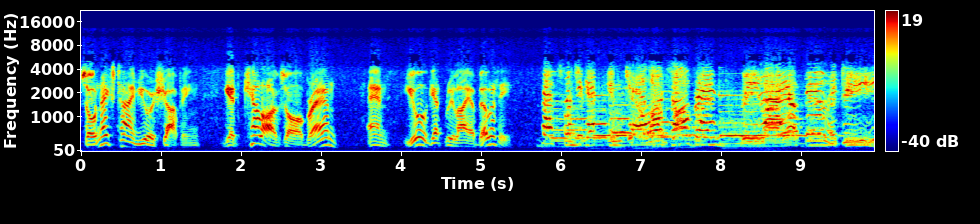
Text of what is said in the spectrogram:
So next time you're shopping, get Kellogg's All-Bran and you'll get reliability. That's what you get in Kellogg's All-Bran. Reliability.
